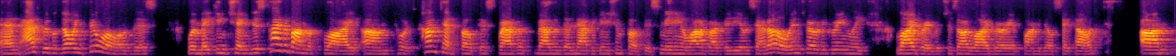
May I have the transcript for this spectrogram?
And as we were going through all of this, we're making changes kind of on the fly um, towards content focus rather rather than navigation focus, meaning a lot of our videos had, oh, intro to Greenlee Library, which is our library at Farmingdale State College, um,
